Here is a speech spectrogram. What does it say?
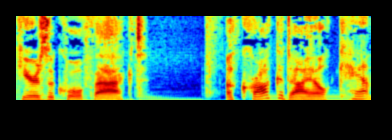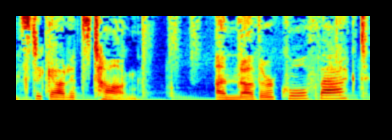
Here's a cool fact a crocodile can't stick out its tongue. Another cool fact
